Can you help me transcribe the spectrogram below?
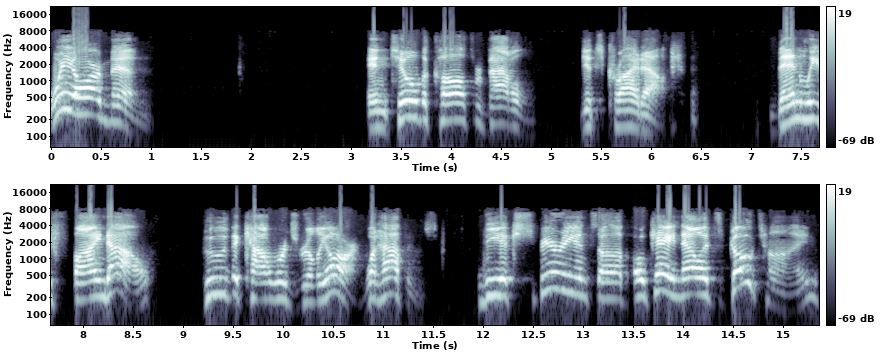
We are men. Until the call for battle gets cried out. Then we find out who the cowards really are. What happens? The experience of, okay, now it's go time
